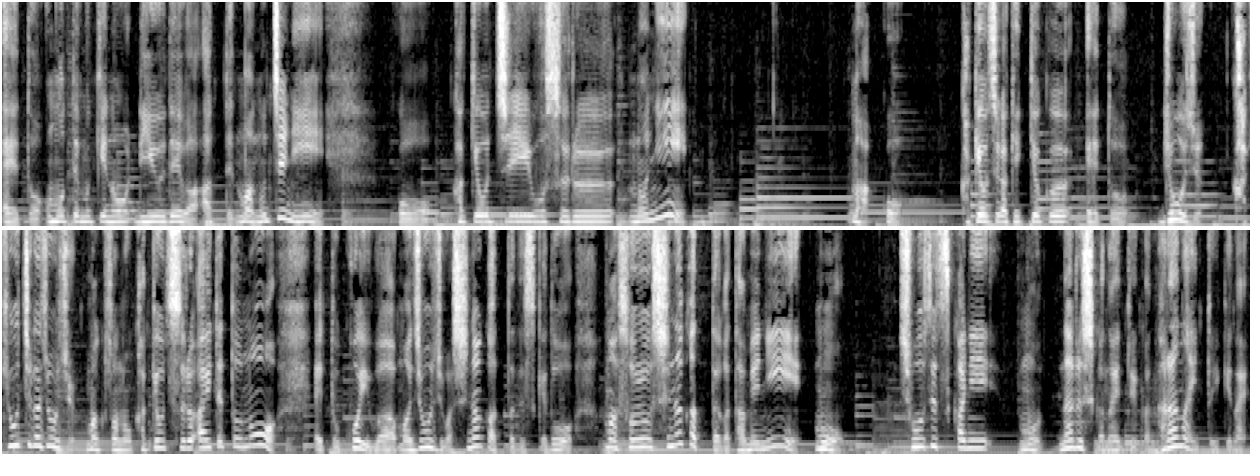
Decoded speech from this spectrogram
えーと、表向きの理由ではあって、まあ、後にこう駆け落ちをするのにまあこう駆け落ちが結局、えーと、成就。駆け落ちが成就、まあ、その駆け落ちする相手との、えっと、恋は、まあ、成就はしなかったですけど、まあ、それをしなかったがためにもう小説家にもうなるしかないというかならないといけない。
